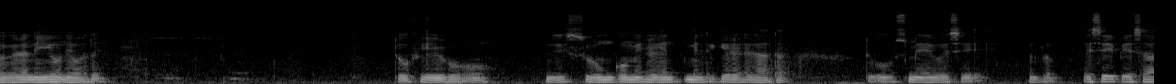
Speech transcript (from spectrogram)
वगैरह नहीं होने वाले। तो फिर वो जिस रूम को मैं रेंट में लेके रह रहा था तो उसमें वैसे मतलब ऐसे ही पैसा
